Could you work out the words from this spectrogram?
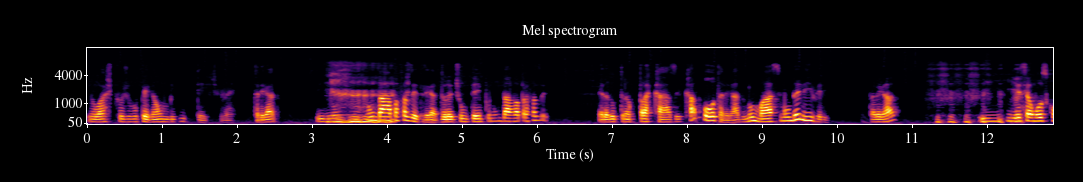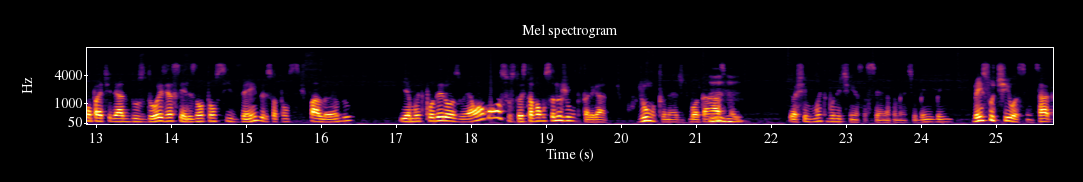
eu acho que hoje eu vou pegar um big taste, velho, tá ligado? E não, não dava pra fazer, tá ligado? Durante um tempo não dava pra fazer. Era do trampo pra casa e acabou, tá ligado? No máximo um delivery, tá ligado? E, e esse almoço compartilhado dos dois, é assim, eles não estão se vendo, eles só estão se falando e é muito poderoso. É um almoço, os dois estavam almoçando junto, tá ligado? Junto, né? A gente botar aspa uhum. Eu achei muito bonitinha essa cena também, achei bem, bem, bem sutil, assim, sabe?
